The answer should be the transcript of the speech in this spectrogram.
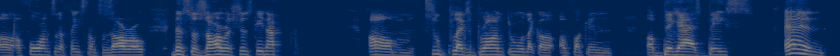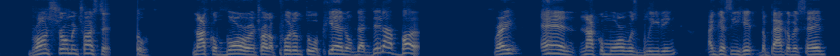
a forearm to the face from Cesaro. Then Cesaro and Shinsuke knocked um suplex Braun through like a, a fucking a big ass base. And Braun Strowman tries to Nakamura and try to put him through a piano that did not bust, right? And Nakamura was bleeding. I guess he hit the back of his head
